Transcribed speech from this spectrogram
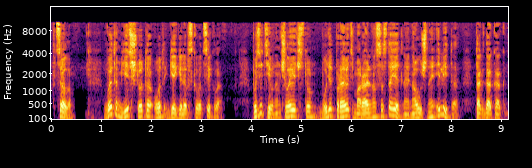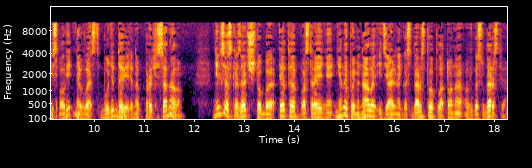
в целом. В этом есть что-то от гегелевского цикла. Позитивным человечеством будет править морально состоятельная научная элита, тогда как исполнительная власть будет доверена профессионалам. Нельзя сказать, чтобы это построение не напоминало идеальное государство Платона в государстве.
